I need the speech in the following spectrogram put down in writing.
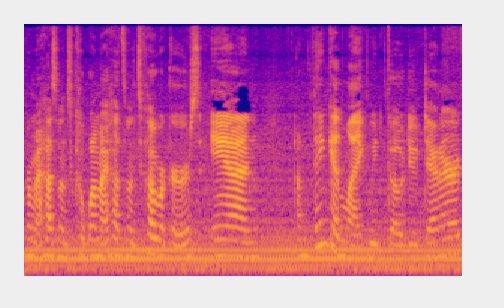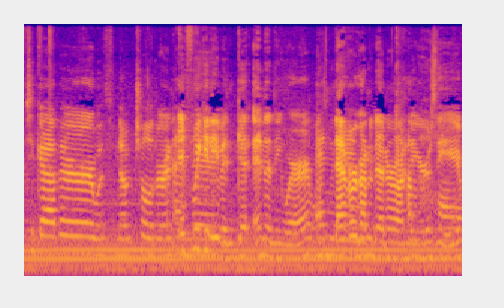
for my husband's co- one of my husband's coworkers, and I'm thinking like we'd go do dinner together with no children, And if we could even get in anywhere. We've and never then gone to dinner on New Year's Eve.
